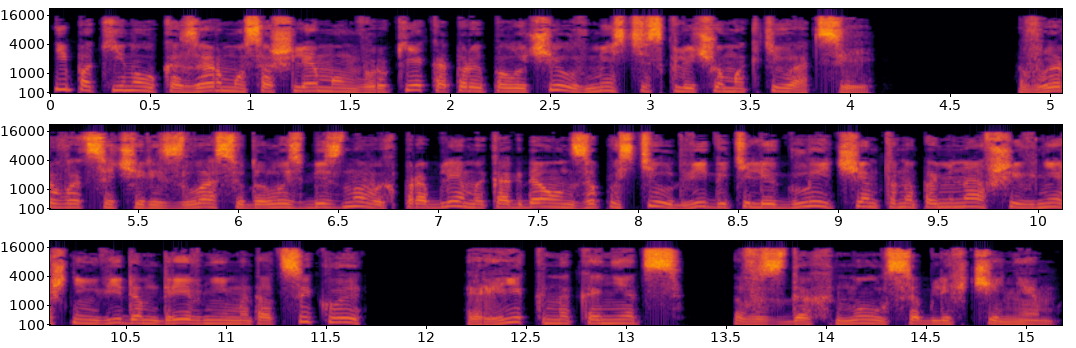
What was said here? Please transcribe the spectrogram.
и покинул казарму со шлемом в руке, который получил вместе с ключом активации. Вырваться через лаз удалось без новых проблем, и когда он запустил двигатель иглы, чем-то напоминавший внешним видом древние мотоциклы, Рик, наконец, вздохнул с облегчением.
